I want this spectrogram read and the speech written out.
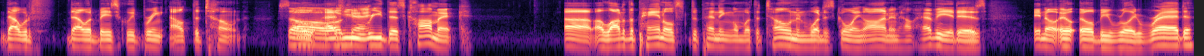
that would f- that would basically bring out the tone. So Oh, as you read this comic, uh, a lot of the panels, depending on what the tone and what is going on and how heavy it is, you know, it'll, it'll be really red,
